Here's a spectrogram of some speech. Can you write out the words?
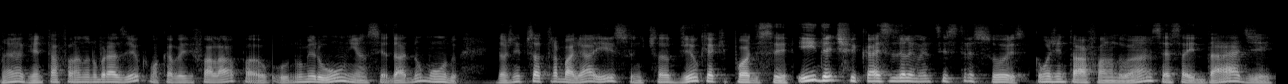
Né? A gente está falando no Brasil, como acabei de falar, o número um em ansiedade no mundo. Então a gente precisa trabalhar isso, a gente precisa ver o que é que pode ser e identificar esses elementos estressores. Como a gente estava falando antes, essa idade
